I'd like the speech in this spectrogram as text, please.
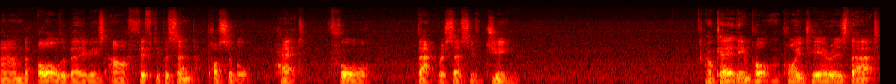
and all the babies are 50% possible het for that recessive gene. Okay, the important point here is that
